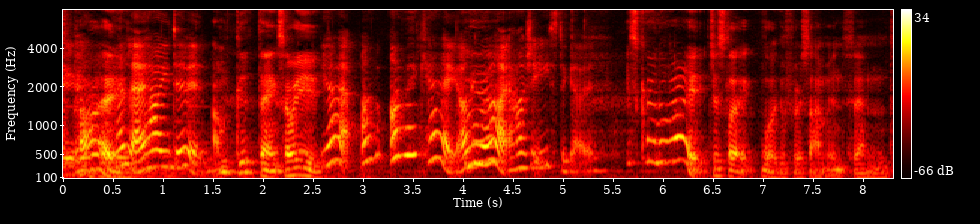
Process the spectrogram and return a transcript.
Hi. Hello. How are you doing? I'm good, thanks. How are you? Yeah, I'm, I'm okay. I'm Yeah. alright. How's your Easter going? It's going alright. Just like working for assignments and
